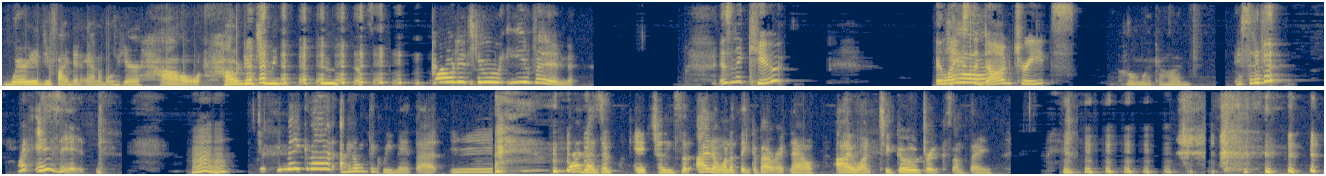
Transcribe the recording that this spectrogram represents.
where did you find an animal here? How? How did you do this? How did you even? Isn't it cute? It likes Yeah. the dog treats. Oh my god. Is it? A, what is it? Hmm. Did we make that? I don't think we made that. Mm, that has implications that I don't want to think about right now. I want to go drink something.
